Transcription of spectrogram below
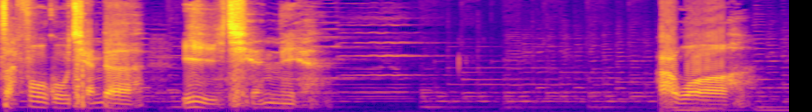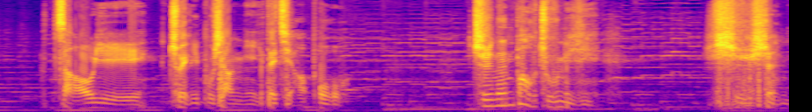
在复古前的一千年，而我早已追不上你的脚步，只能抱住你。失声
